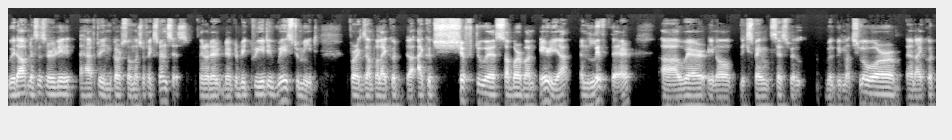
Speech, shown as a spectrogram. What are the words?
without necessarily have to incur so much of expenses. You know, there, there could be creative ways to meet. For example, I could uh, I could shift to a suburban area and live there, uh, where you know the expenses will will be much lower, and I could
